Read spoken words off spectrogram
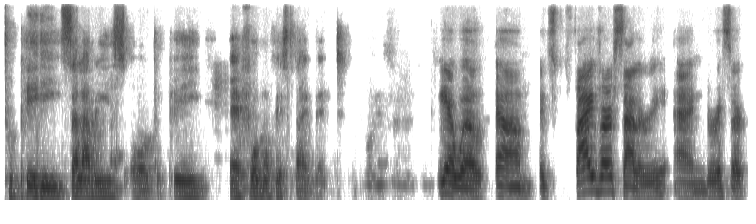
to pay salaries or to pay a form of a stipend. Yeah, well, um, it's five hour salary and the rest are,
